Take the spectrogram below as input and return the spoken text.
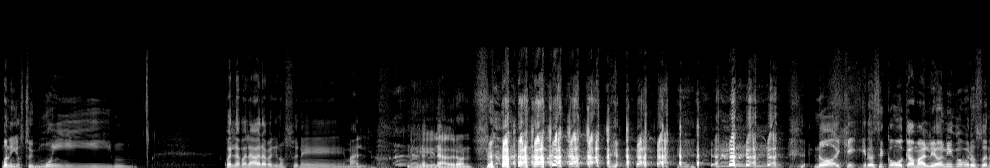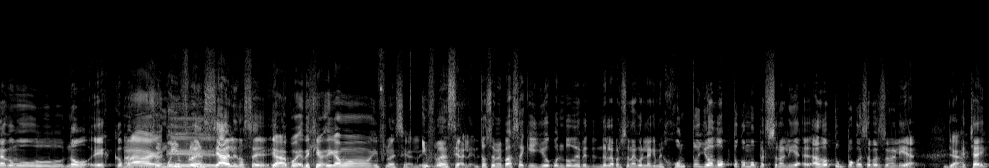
bueno, yo estoy muy... ¿Cuál es la palabra para que no suene mal? Eh, ladrón. No, es que quiero decir como camaleónico, pero suena como... No, es como Ah, que soy muy eh, influenciable, no sé. Ya, pues, digamos influenciable. influenciable. Entonces me pasa que yo cuando dependiendo de la persona con la que me junto, yo adopto como personalidad, adopto un poco esa personalidad, ya. ¿cachai?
